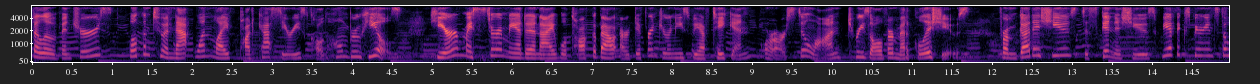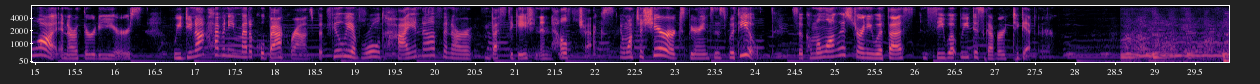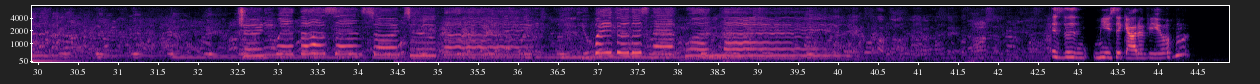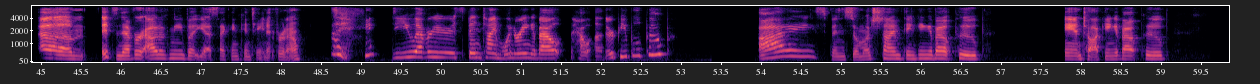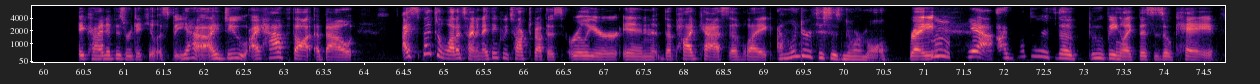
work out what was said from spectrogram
fellow adventurers. Welcome to a Nat One Life podcast series called Homebrew Heals. Here, my sister Amanda and I will talk about our different journeys we have taken, or are still on, to resolve our medical issues. From gut issues to skin issues, we have experienced a lot in our 30 years. We do not have any medical backgrounds, but feel we have rolled high enough in our investigation and health checks and want to share our experiences with you. So come along this journey with us and see what we discover together. Start to find your way through this Nat One life. Is the music out of you? Um, it's never out of me, but yes, I can contain it for now. Do you ever spend time wondering about how other people poop? I spend so much time thinking about poop and talking about poop. It kind of is ridiculous. But yeah, I do. I have thought about I spent a lot of time and I think we talked about this earlier in the podcast of like I wonder if this is normal, right? Mm, yeah. I wonder if the pooping like this is okay.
